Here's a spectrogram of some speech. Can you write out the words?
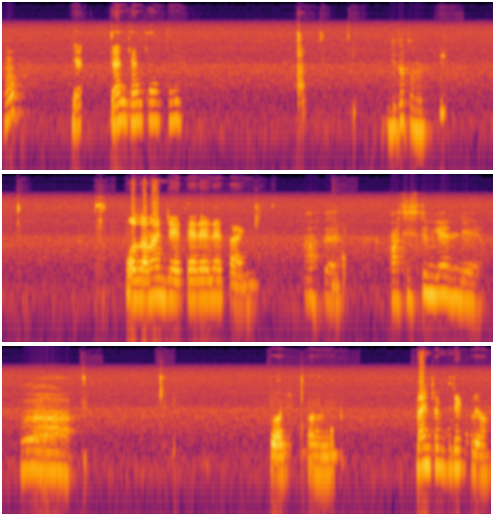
Hop. Gel gel gel gel. gel. Git at onu. O zaman CTRL time. Ah be. Asistim geldi. Vaa. Gol. Aynen. Ben çok direkt vuruyorum.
